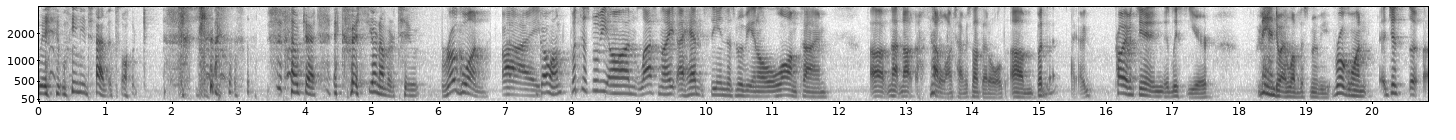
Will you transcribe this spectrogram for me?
We we need to have a talk. okay, Chris, you're number two. Rogue One. I Go on. put this movie on last night. I hadn't seen this movie in a long time. Uh, not not not a long time. It's not that old. Um, but I, I probably haven't seen it in at least a year. Man, do I love this movie. Rogue One. uh, Just uh,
